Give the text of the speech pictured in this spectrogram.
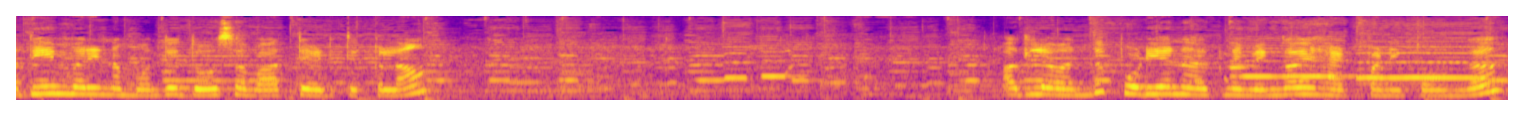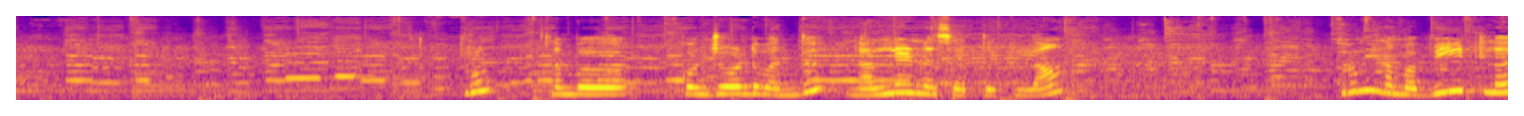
அதே மாதிரி நம்ம வந்து தோசை வாத்து எடுத்துக்கலாம். அதில் வந்து பொடியாக நறுக்கின வெங்காயம் ஆட் பண்ணிக்கோங்க. அப்புறம் நம்ம கொஞ்சோண்டு வந்து நல்லெண்ணெய் சேர்த்துக்கலாம். அப்புறம் நம்ம வீட்டில்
